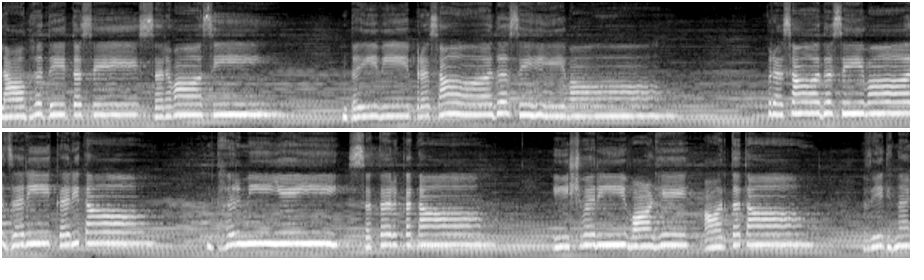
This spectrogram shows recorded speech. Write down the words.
लाभ देतसे सर्वासी। दैवी प्रसाद सेवा। प्रसाद सेवा जरी करिता। धर्मी येई सतर्कता। ईश्वरी वाढे आर्तता। विघ्न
